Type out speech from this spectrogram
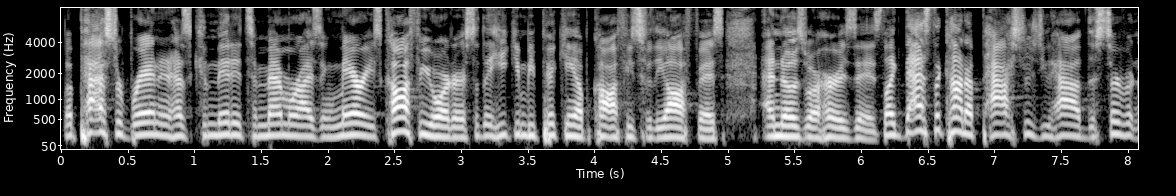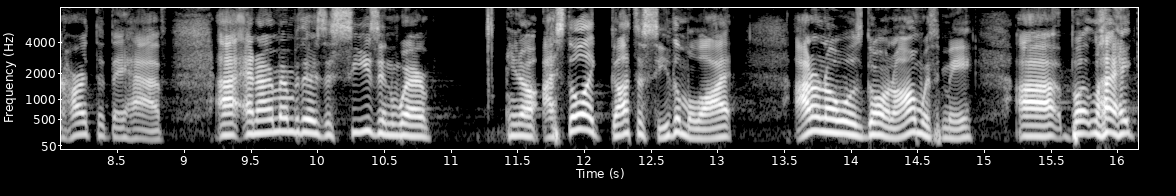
but Pastor Brandon has committed to memorizing Mary's coffee order so that he can be picking up coffees for the office and knows what hers is. Like that's the kind of pastors you have, the servant heart that they have. Uh, and I remember there was a season where, you know, I still like got to see them a lot. I don't know what was going on with me, uh, but like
